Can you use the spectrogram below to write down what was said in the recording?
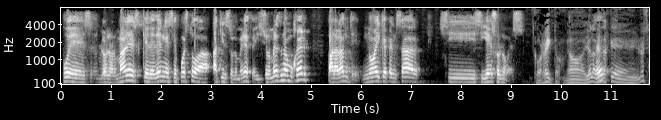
pues lo normal es que le den ese puesto a, a quien se lo merece y si se lo merece una mujer para adelante no hay que pensar si, si eso no es Correcto. No, yo la ¿Eh? verdad es que no sé.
